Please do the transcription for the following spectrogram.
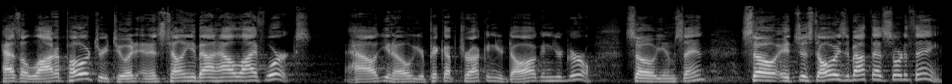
has a lot of poetry to it, and it's telling you about how life works. How, you know, your pickup truck and your dog and your girl. So, you know what I'm saying? So it's just always about that sort of thing.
